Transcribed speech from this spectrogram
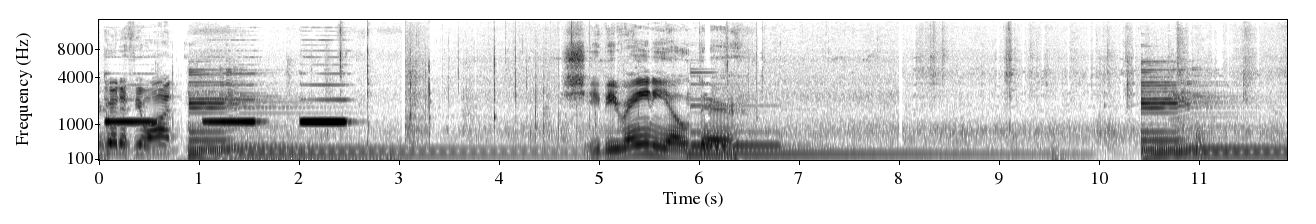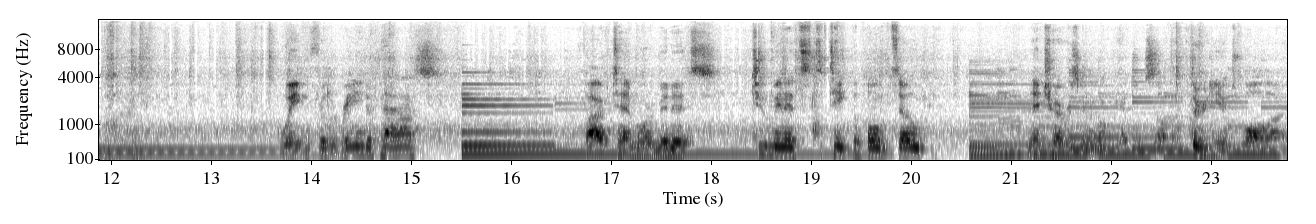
You're good if you want. She be rainy out there. Waiting for the rain to pass. Five, ten more minutes. Two minutes to take the boats out. And then Trevor's gonna go catch himself a 30 inch walleye.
